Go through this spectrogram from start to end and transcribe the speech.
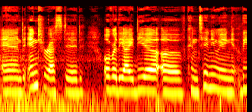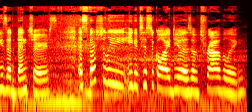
and interested over the idea of continuing these adventures, especially egotistical ideas of traveling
